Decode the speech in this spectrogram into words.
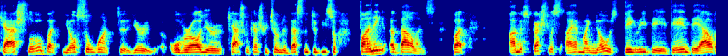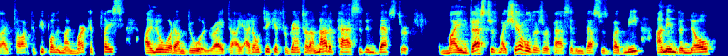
cash flow, but you also want to, your overall your cash on cash return investment to be so finding a balance. But I'm a specialist. I have my nose daily, day, day in, day out. I talk to people in my marketplace. I know what I'm doing, right? I, I don't take it for granted. I'm not a passive investor. My investors, my shareholders are passive investors, but me, I'm in the know,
